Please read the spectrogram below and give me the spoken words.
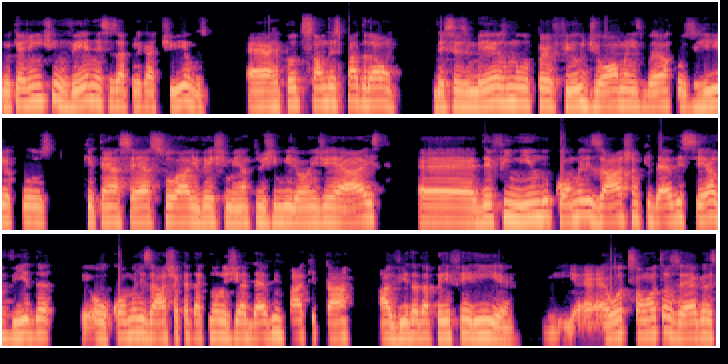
E o que a gente vê nesses aplicativos é a reprodução desse padrão, desses mesmo perfil de homens brancos ricos que têm acesso a investimentos de milhões de reais, é, definindo como eles acham que deve ser a vida ou como eles acham que a tecnologia deve impactar a vida da periferia. É, é outro, são outras regras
